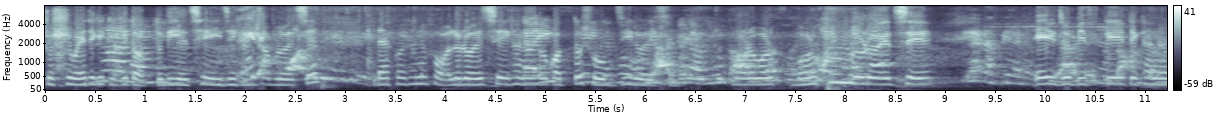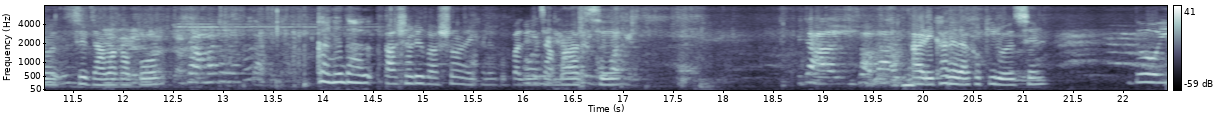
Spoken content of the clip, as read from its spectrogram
শ্বশুরবাড়ি থেকে কি কি তত্ত্ব দিয়েছে এই যে এখানে সব রয়েছে। দেখো এখানে ফল রয়েছে এখানে কত সবজি রয়েছে। বড় বড় বড় কুমড়ো রয়েছে। এই যে বিস্কিট এখানে হচ্ছে জামা কাপড়। এখানে ধাল কাঁসারের বাসন আর এখানে গোপালের জামা আছে। আর এখানে দেখো কি রয়েছে। দই।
